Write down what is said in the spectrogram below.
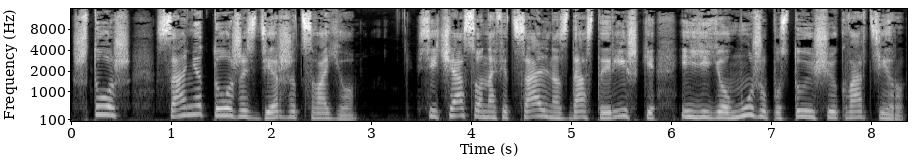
Что ж, Саня тоже сдержит свое. Сейчас он официально сдаст Иришке и ее мужу пустующую квартиру.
